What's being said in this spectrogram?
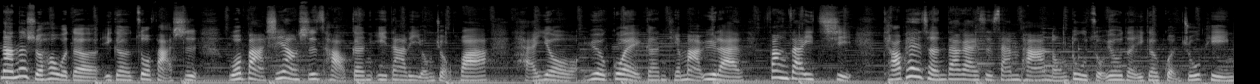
那那时候我的一个做法是，我把西洋湿草跟意大利永久花，还有月桂跟甜马玉兰放在一起，调配成大概是三趴浓度左右的一个滚珠瓶，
